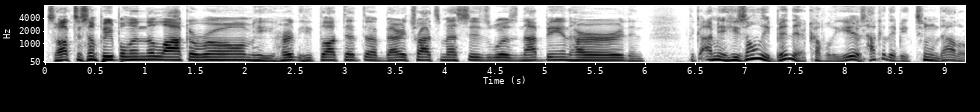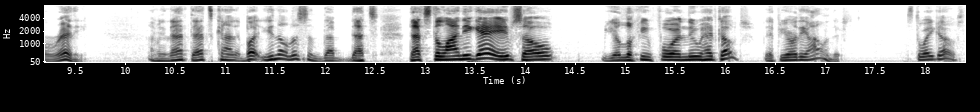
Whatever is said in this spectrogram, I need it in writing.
talked to some people in the locker room. He heard he thought that uh, Barry Trotz's message was not being heard, and the, guy- I mean he's only been there a couple of years. How could they be tuned out already? I mean that that's kind of. But you know, listen, that that's that's the line he gave. So you're looking for a new head coach if you're the Islanders. It's the way it goes.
